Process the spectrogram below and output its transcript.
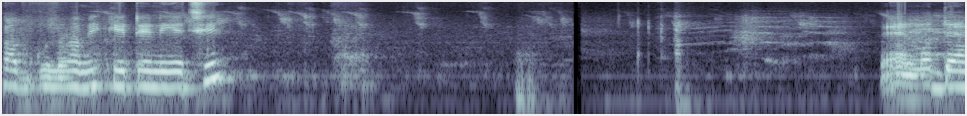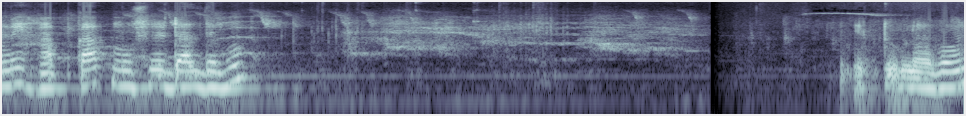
সবগুলো আমি কেটে নিয়েছি। এর মধ্যে আমি হাফ কাপ মুসুরের ডাল দেব। একটু লবণ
